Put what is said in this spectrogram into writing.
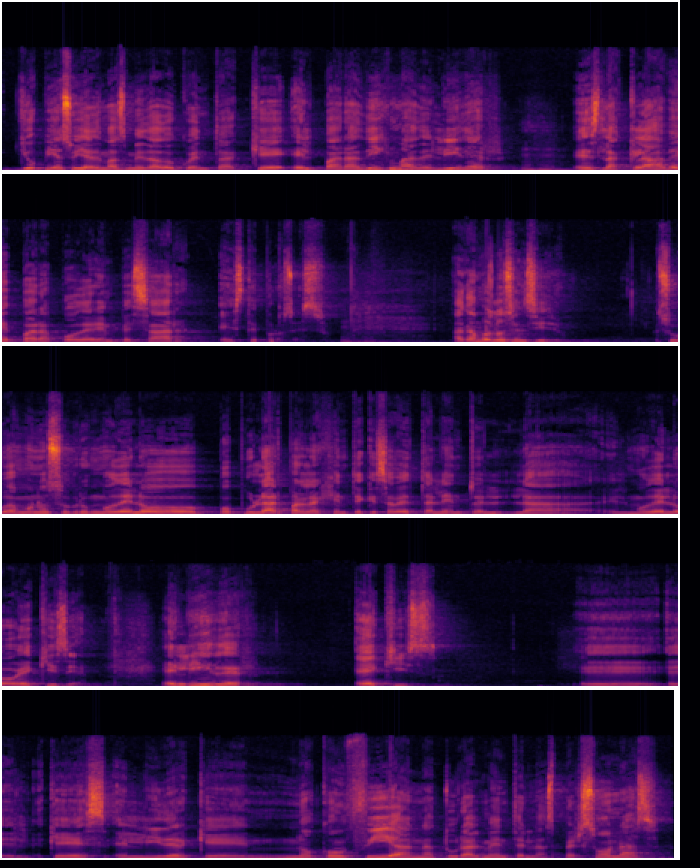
yo pienso y además me he dado cuenta que el paradigma del líder es la clave para poder empezar este proceso. Hagámoslo sencillo. Subámonos sobre un modelo popular para la gente que sabe de talento, el, el modelo XY. El líder X, eh, que es el líder que no confía naturalmente en las personas,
